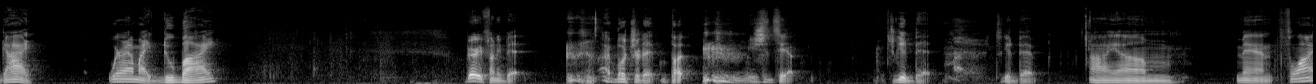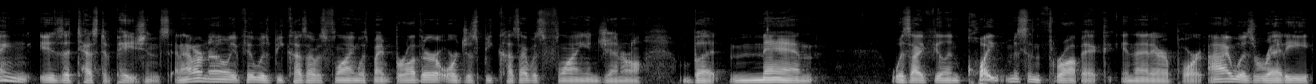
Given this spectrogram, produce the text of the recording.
Guy, where am I? Dubai? Very funny bit. I butchered it, but you should see it. It's a good bit. It's a good bit. I um man, flying is a test of patience. And I don't know if it was because I was flying with my brother or just because I was flying in general. But man, was I feeling quite misanthropic in that airport. I was ready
